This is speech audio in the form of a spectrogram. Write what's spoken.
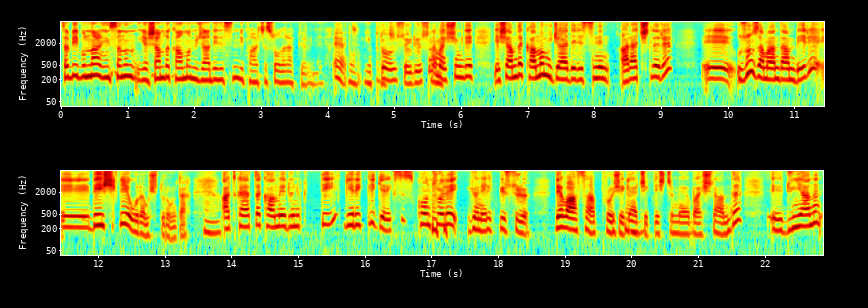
Tabii bunlar insanın yaşamda kalma mücadelesinin bir parçası olarak görülmeli. Evet bu yapılar. doğru söylüyorsun evet. ama şimdi yaşamda kalma mücadelesinin araçları e, uzun zamandan beri e, değişikliğe uğramış durumda. Hı. Artık hayatta kalmaya dönük değil gerekli gereksiz kontrole yönelik bir sürü devasa proje gerçekleştirmeye başlandı. E, dünyanın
